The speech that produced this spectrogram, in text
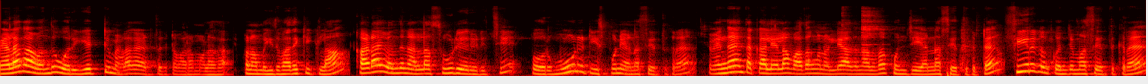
மிளகாய் வந்து ஒரு எட்டு மிளகாய் எடுத்துக்கிட்டேன் வர இப்போ நம்ம இது வதக்கிக்கலாம். கடாய் வந்து நல்லா சூடு ஏறிடுச்சு. இப்போ ஒரு மூணு டீஸ்பூன் எண்ணெய் சேர்த்துக்கிறேன். வெங்காயம் தக்காளி எல்லாம் வதங்கணும் இல்லையா? அதனால தான் கொஞ்சம் எண்ணெய் சேர்த்துக்கிட்டேன். சீரகம் கொஞ்சமாக சேர்த்துக்கிறேன்.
